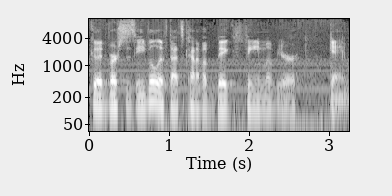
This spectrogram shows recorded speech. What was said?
good versus evil if that's kind of a big theme of your game.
